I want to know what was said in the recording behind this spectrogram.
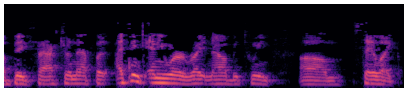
a big factor in that. But I think anywhere right now between, um, say, like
